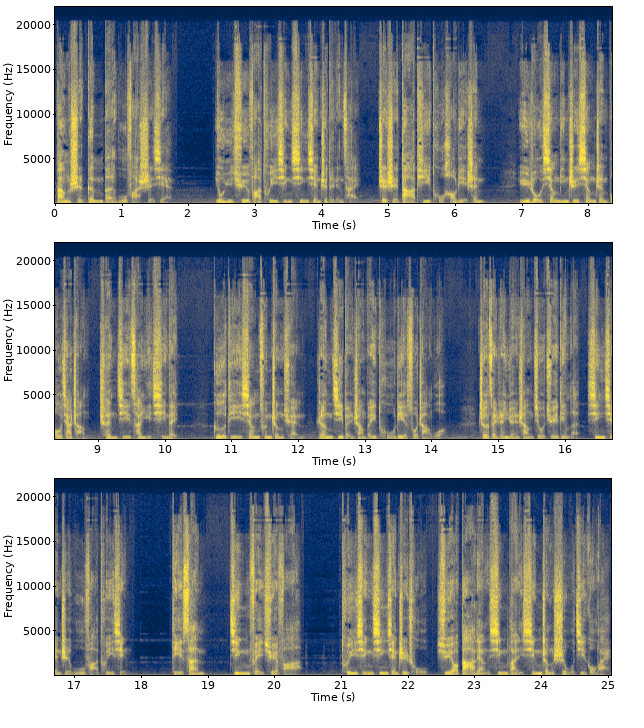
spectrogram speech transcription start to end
当时根本无法实现。由于缺乏推行新县制的人才，致使大批土豪劣绅、鱼肉乡民之乡镇伯家长趁机参与其内，各地乡村政权仍基本上为土烈所掌握。这在人员上就决定了新县制无法推行。第三，经费缺乏。推行新县制处，需要大量兴办行政事务机构外，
